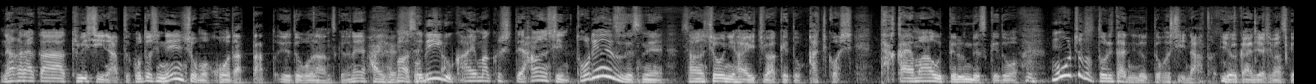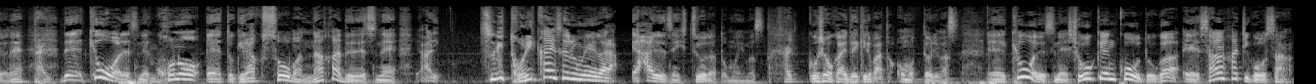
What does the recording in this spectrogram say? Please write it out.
なかなか厳しいなって、今年年初もこうだったというところなんですけどね。はいはい、まあセリーグ開幕して阪神、とりあえずですね、3勝2敗1分けと勝ち越し。高山は打ってるんですけど、もうちょっと鳥谷に打ってほしいなという感じがしますけどね。はい、で、今日はですね、この、えっ、ー、と、下落相場の中でですね、やはり次取り返せる銘柄、やはりですね、必要だと思います。はい、ご紹介できればと思っております。えー、今日はですね、証券コードが、えー、3853、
